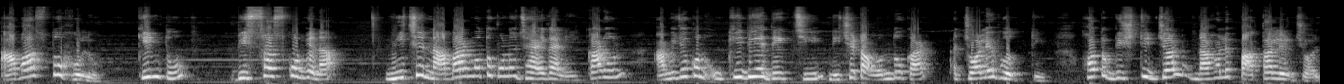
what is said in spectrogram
আওয়াজ তো হলো, কিন্তু বিশ্বাস করবে না। নিচে নাবার মতো কোনো জায়গা নেই। কারণ আমি যখন উকি দিয়ে দেখছি, নিচেটা অন্ধকার আর জলে ভর্তি। হয়তো বৃষ্টির জল, না হলে পাতালের জল।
